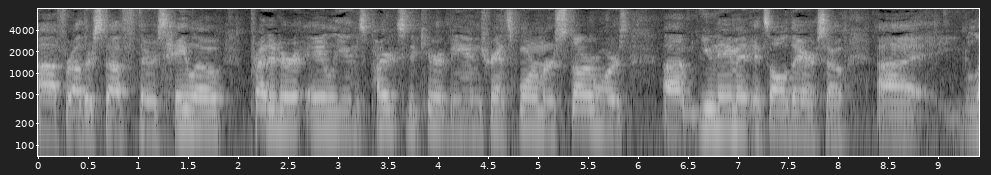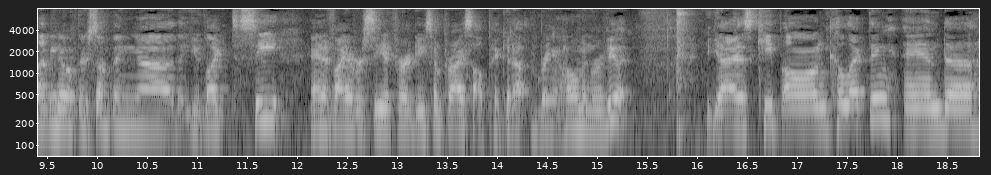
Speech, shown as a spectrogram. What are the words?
uh, for other stuff. There's Halo, Predator, Aliens, Pirates of the Caribbean, Transformers, Star Wars, um, you name it, it's all there. So uh, let me know if there's something uh, that you'd like to see, and if I ever see it for a decent price, I'll pick it up and bring it home and review it. You guys keep on collecting, and uh,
